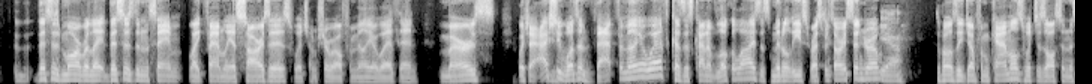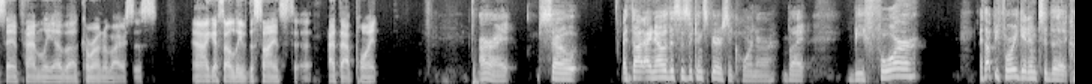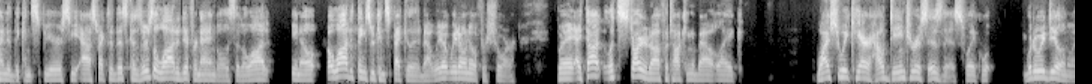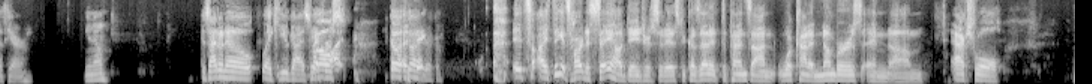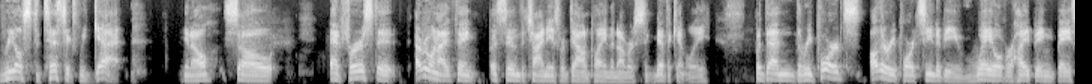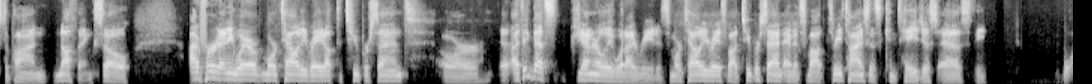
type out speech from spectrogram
this is more related. This is in the same like family as SARS is, which I'm sure we're all familiar with, and MERS, which I Mm. actually wasn't that familiar with because it's kind of localized. It's Middle East respiratory syndrome. Yeah. Supposedly jumped from camels, which is also in the same family of uh, coronaviruses. And I guess I'll leave the science to, at that point. All right. So I thought I know this is a conspiracy corner, but before I thought before we get into the kind of the conspiracy aspect of this, because there's a lot of different angles that a lot, you know, a lot of things we can speculate about. We don't we don't know for sure. But I thought let's start it off with talking about like why should we care? How dangerous is this? Like what what are we dealing with here? You know? Because I don't know, like you guys. I Well, first, go, I go ahead, think- Rico. it's i think it's hard to say how dangerous it is because then it depends on what kind of numbers and um, actual real statistics we get you know so at first it everyone i think assumed the chinese were downplaying the numbers significantly but then the reports other reports seem to be way overhyping based upon nothing so i've heard anywhere mortality rate up to 2% or i think that's generally what I read. Its mortality rate's about two percent, and it's about three times as contagious as the.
